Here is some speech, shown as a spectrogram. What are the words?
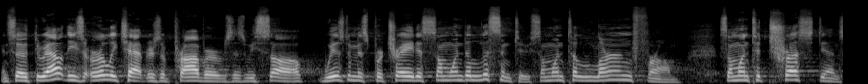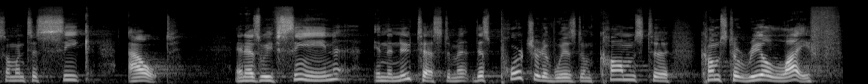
And so, throughout these early chapters of Proverbs, as we saw, wisdom is portrayed as someone to listen to, someone to learn from, someone to trust in, someone to seek out. And as we've seen, in the New Testament, this portrait of wisdom comes to, comes to real life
